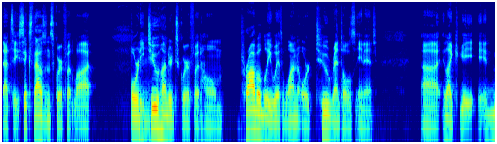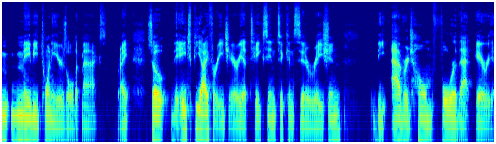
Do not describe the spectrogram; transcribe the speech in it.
that's a 6,000 square foot lot, 4,200 mm. square foot home, probably with one or two rentals in it. Uh, like it, maybe 20 years old at max right? So the HPI for each area takes into consideration the average home for that area.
